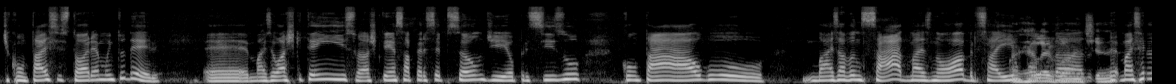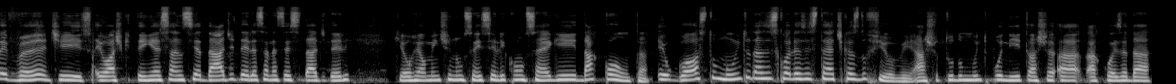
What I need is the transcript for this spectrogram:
de contar essa história é muito dele. É, mas eu acho que tem isso, eu acho que tem essa percepção de eu preciso contar algo mais avançado, mais nobre, sair mais um relevante, da, né? mais relevante isso. Eu acho que tem essa ansiedade dele, essa necessidade dele que eu realmente não sei se ele consegue dar conta. Eu gosto muito das escolhas estéticas do filme. Acho tudo muito bonito, acho a, a coisa da,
